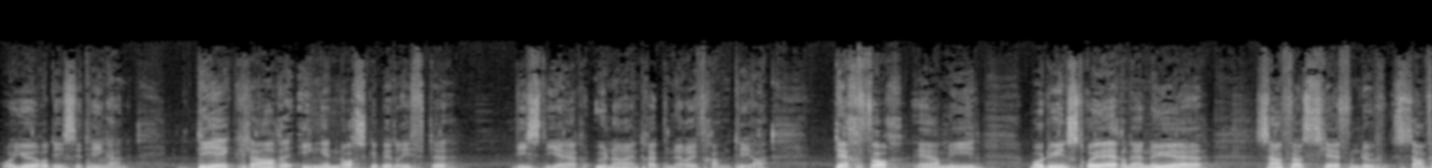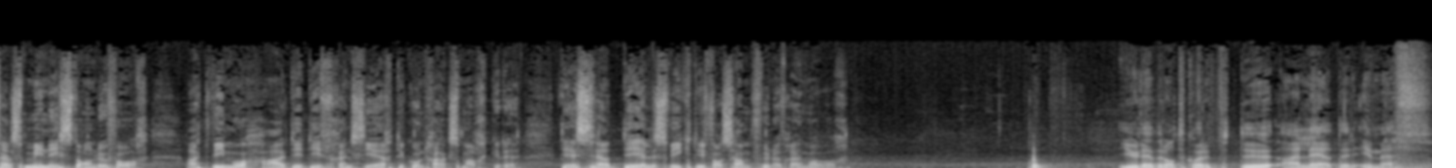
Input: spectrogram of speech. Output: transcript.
og gjøre disse tingene. Det klarer ingen norske bedrifter hvis de er underentreprenører i framtida. Derfor vi, må du instruere den nye samferdselsministeren du får, at vi må ha det differensierte kontraktsmarkedet. Det er særdeles viktig for samfunnet fremover. Julie Bråttkorp, du er leder i MEF.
